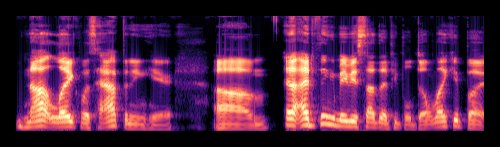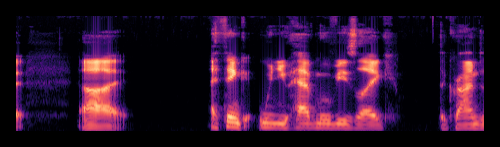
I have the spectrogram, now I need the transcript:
not like what's happening here? Um, and I think maybe it's not that people don't like it, but uh, I think when you have movies like the crimes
